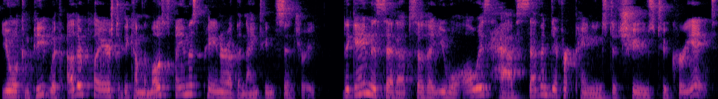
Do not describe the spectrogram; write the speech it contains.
You will compete with other players to become the most famous painter of the 19th century. The game is set up so that you will always have seven different paintings to choose to create.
